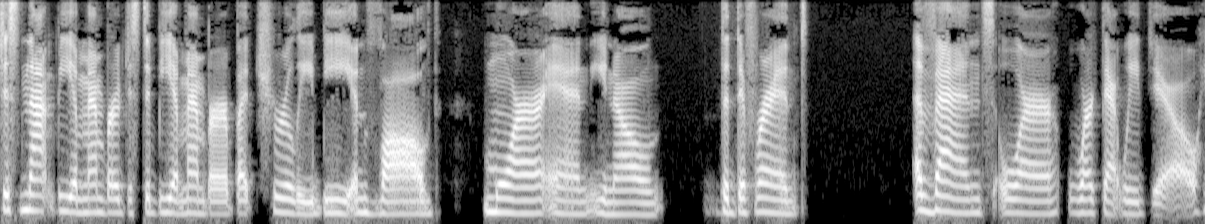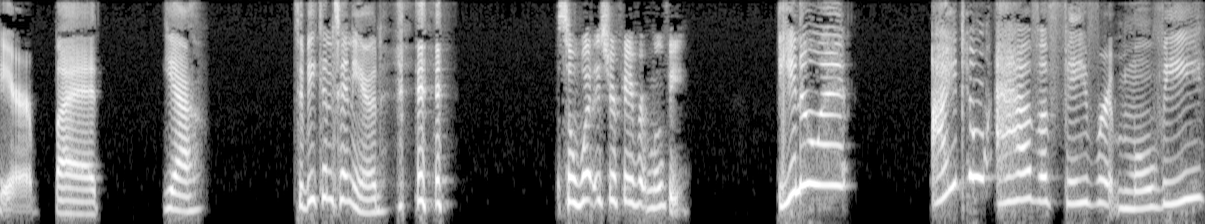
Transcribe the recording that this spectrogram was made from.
just not be a member just to be a member, but truly be involved more in, you know, the different events or work that we do here. But yeah, to be continued. so, what is your favorite movie? You know what? I don't have a favorite movie,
